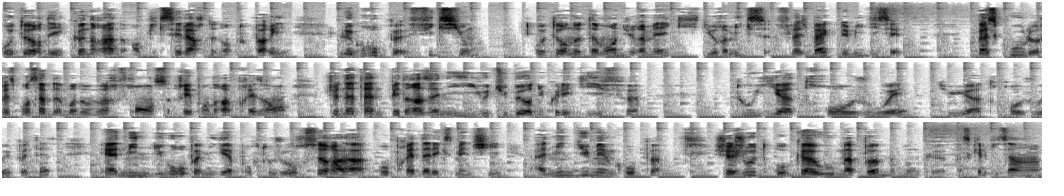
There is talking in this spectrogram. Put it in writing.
auteur des Conrad en pixel art dans tout Paris, le groupe Fiction, auteur notamment du remake du remix Flashback 2017. Bascou, le responsable d'Abandonware France, répondra présent. Jonathan Pedrazani, youtubeur du collectif Tu y as trop joué, tu y as trop joué peut-être, et admin du groupe Amiga pour toujours, sera là auprès d'Alex Menchi, admin du même groupe. J'ajoute au cas où ma pomme, donc euh, Pascal Visa, hein,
